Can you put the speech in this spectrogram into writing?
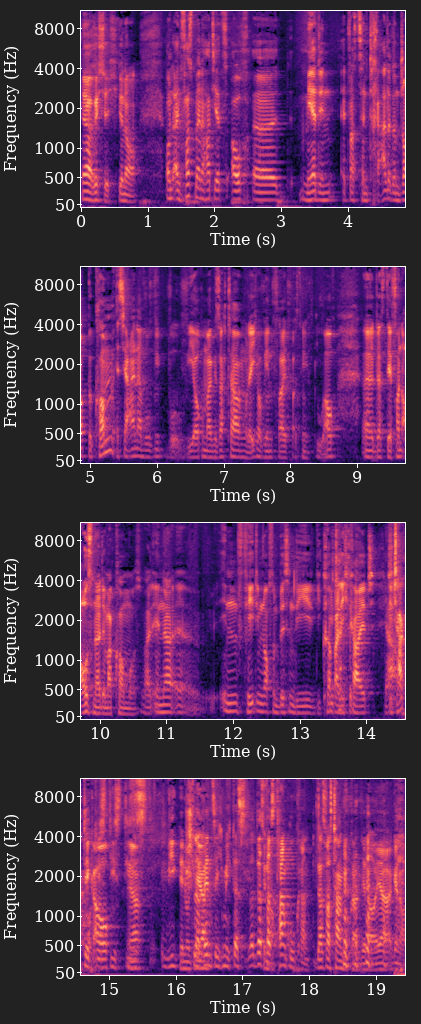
Ja, richtig, genau. Und ein Fassbender hat jetzt auch äh, mehr den etwas zentraleren Job bekommen. Ist ja einer, wo, wo wir auch immer gesagt haben, oder ich auf jeden Fall, ich weiß nicht, du auch, äh, dass der von außen halt immer kommen muss. Weil in, äh, innen fehlt ihm noch so ein bisschen die, die Körperlichkeit, die Taktik, die Taktik auch. Dies, dies, dieses, ja. Wie schlawenze ich mich, das, das genau. was Tanku kann. Das, was Tanku kann, genau, ja, genau.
